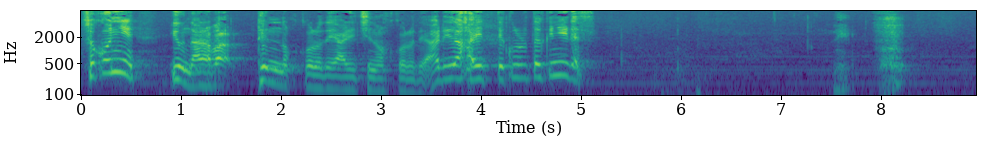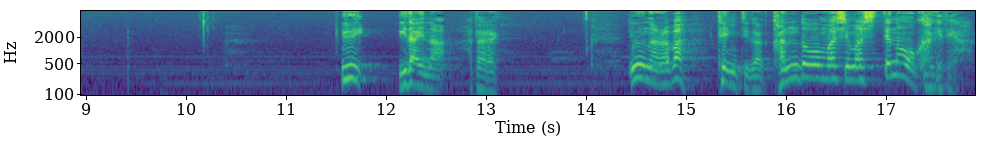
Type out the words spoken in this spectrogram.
そこに言うならば天の心であり地の心でありが入ってくる時にです。偉大な働き。言うならば天地が感動を増しましてのおかげである。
